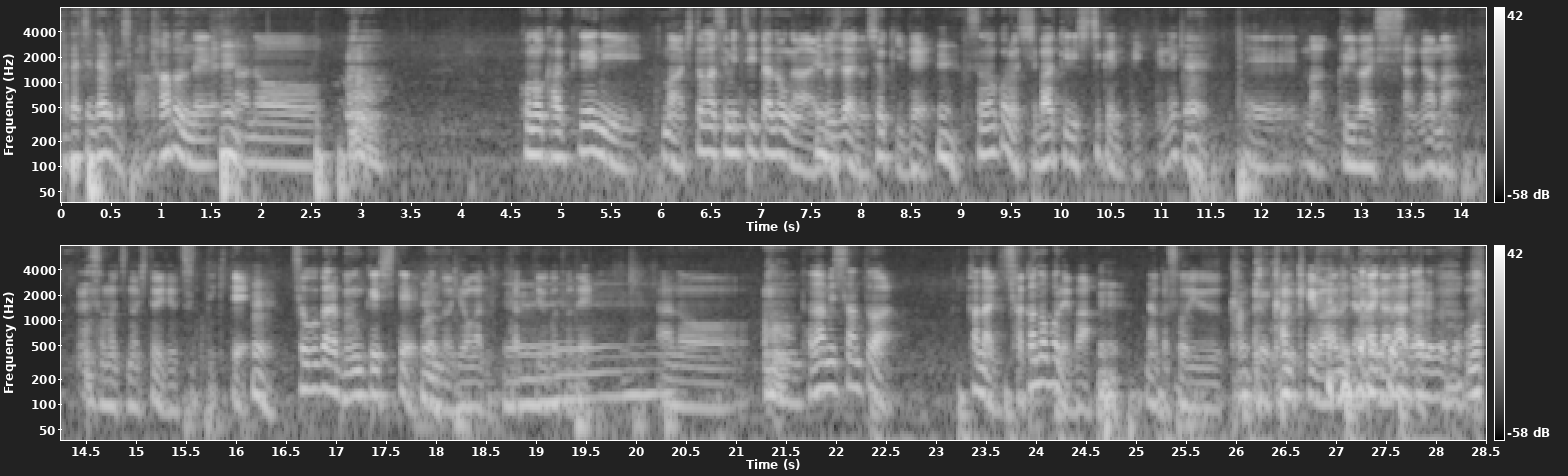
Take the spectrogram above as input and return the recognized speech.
形になるですか？多分ね、うん。あのー この家系に、まあ、人が住み着いたのが江戸時代の初期で、うん。その頃芝切り七軒って言ってね、ええーまあ、栗林さんが、まあ、そのうちの一人で移ってきて、うん。そこから分家してうん。どんどん広がっていったっていうことで、うー。んあのー 忠道さんとはかなり遡れば、うん。なんかそういう関係が。関係はあるんじゃないかなと思っ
